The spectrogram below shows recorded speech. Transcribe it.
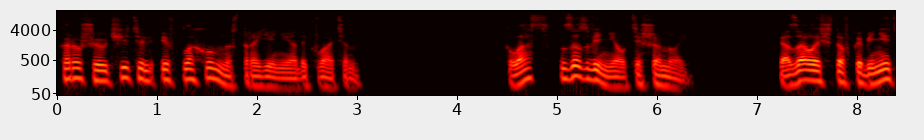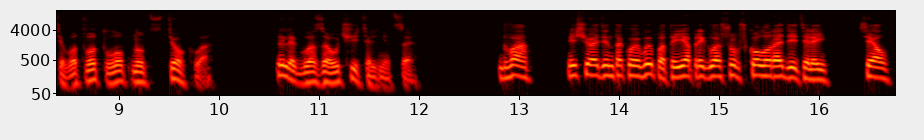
Хороший учитель и в плохом настроении адекватен. Класс зазвенел тишиной. Казалось, что в кабинете вот-вот лопнут стекла. Или глаза учительницы. «Два. Еще один такой выпад, и я приглашу в школу родителей. Сел».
